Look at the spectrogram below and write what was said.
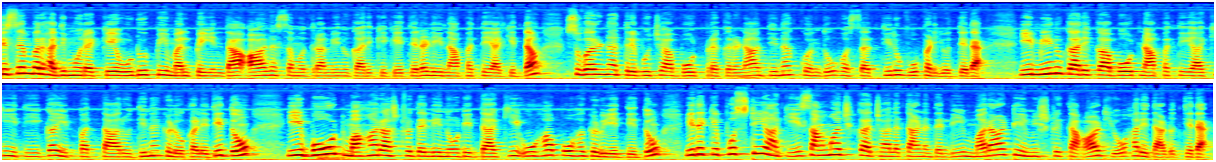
December ಹದಿಮೂರಕ್ಕೆ Udupi ಮಲ್ಪೆಯಿಂದ ಆಳ ಸಮುದ್ರ ಮೀನುಗಾರಿಕೆಗೆ ತೆರಳಿ ನಾಪತ್ತೆಯಾಗಿದ್ದ ಸುವರ್ಣ ತ್ರಿಭುಜ ಬೋಟ್ ಪ್ರಕರಣ ದಿನಕ್ಕೊಂದು ಹೊಸ ತಿರುವು ಪಡೆಯುತ್ತಿದೆ. ಈ ಮೀನುಗಾರಿಕಾ ಬೋಟ್ ನಾಪತ್ತೆಯಾಗಿ ಇದೀಗ ಇಪ್ಪತ್ತಾರು ದಿನಗಳು ಕಳೆದಿದ್ದು, ಈ ಬೋಟ್ ಮಹಾರಾಷ್ಟ್ರದಲ್ಲಿ ನೋಡಿದ್ದಾಗಿ ಊಹಾಪೋಹಗಳು ಎದ್ದಿದ್ದು, ಇದಕ್ಕೆ ಪುಷ್ಟಿಯಾಗಿ ಸಾಮಾಜಿಕ ಜಾಲತಾಣದಲ್ಲಿ ಮರಾಠಿ ಮಿಶ್ರಿತ ಆಡಿಯೋ ಹರಿದಾಡುತ್ತಿದೆ.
